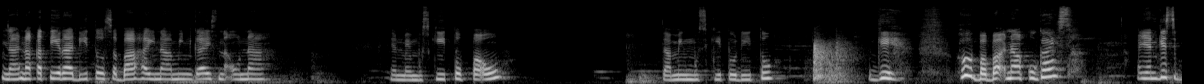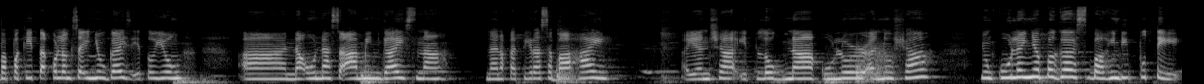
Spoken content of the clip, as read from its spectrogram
Na nakatira dito sa bahay namin guys, nauna. Yan may mosquito pa oh. Daming mosquito dito. Okay. Oh, baba na ako guys. Ayan guys, ipapakita ko lang sa inyo guys. Ito yung ah, nauna sa amin guys na, na nakatira sa bahay. Ayan siya, itlog na color, ano siya. Yung kulay niya ba guys ba, hindi puti.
